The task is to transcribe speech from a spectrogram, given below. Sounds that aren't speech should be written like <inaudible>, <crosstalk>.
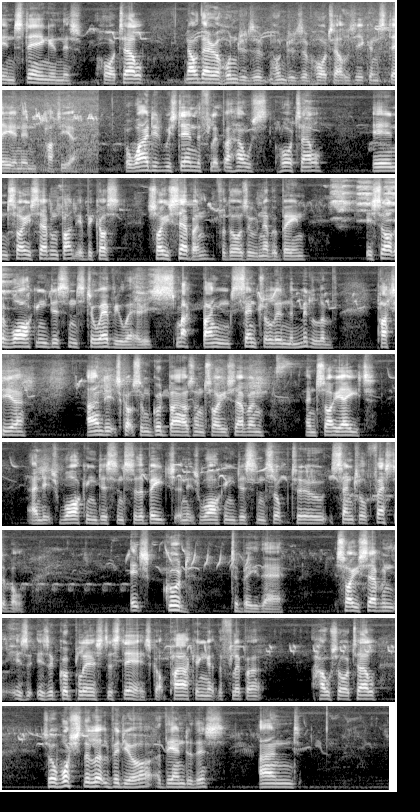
in staying in this hotel. Now there are hundreds and hundreds of hotels you can stay in in Pattaya. But why did we stay in the Flipper House Hotel? in Soi 7 Pattaya because Soi 7, for those who've never been, is sort of walking distance to everywhere. It's smack bang central in the middle of Pattaya and it's got some good bars on Soy 7 and Soy 8 and it's walking distance to the beach and it's walking distance up to Central Festival. It's good to be there. Soy 7 is, is a good place to stay. It's got parking at the Flipper House Hotel. So watch the little video at the end of this and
